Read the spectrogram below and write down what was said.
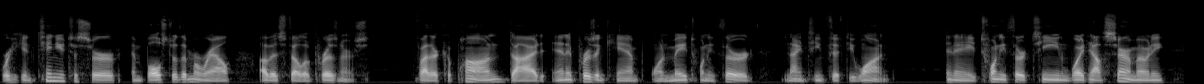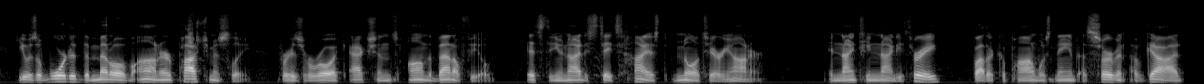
where he continued to serve and bolster the morale of his fellow prisoners. Father Kapaun died in a prison camp on May 23, 1951. In a 2013 White House ceremony, he was awarded the Medal of Honor posthumously for his heroic actions on the battlefield. It's the United States' highest military honor. In 1993, Father Kapaun was named a servant of God,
